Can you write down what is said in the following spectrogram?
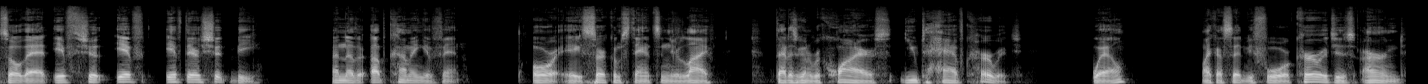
So that if should if if there should be another upcoming event or a circumstance in your life that is going to require you to have courage. Well, like I said before, courage is earned,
